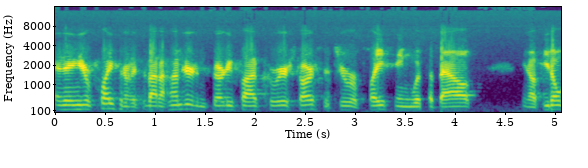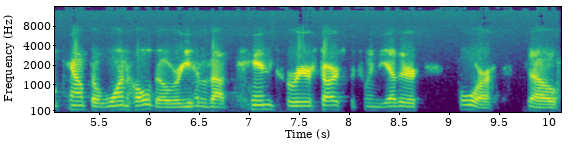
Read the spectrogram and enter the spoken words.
and then you're replacing him. It's about 135 career starts that you're replacing with about you know if you don't count the one holdover, you have about 10 career starts between the other four. So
